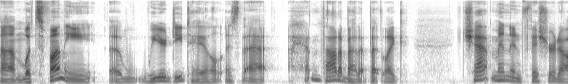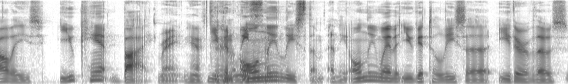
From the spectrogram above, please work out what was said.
Um, what's funny, a weird detail, is that I hadn't thought about it, but like Chapman and Fisher dollies, you can't buy. Right. You have to. You can lease only them. lease them, and the only way that you get to lease a, either of those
